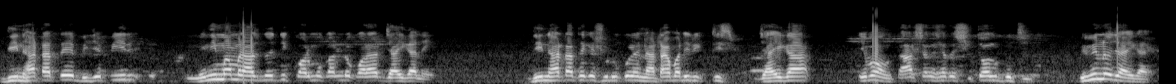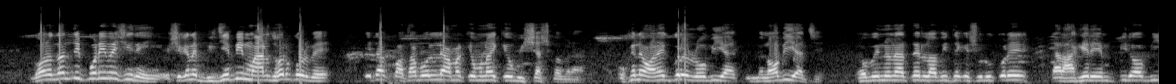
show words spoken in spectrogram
দিনহাটাতে বিজেপির মিনিমাম রাজনৈতিক কর্মকাণ্ড করার জায়গা নেই। দিনহাটা থেকে শুরু করে নাটাবাড়ির একটি জায়গা এবং তার সাথে সাথে শীতলকুচি, বিভিন্ন জায়গায়। গণতান্ত্রিক পরিবেশই নেই। সেখানে বিজেপি মারধর করবে, এটা কথা বললে আমার কেউ মনে হয় কেউ বিশ্বাস করবে না। ওখানে অনেকগুলো লবি লবি আছে। রবীন্দ্রনাথের লবি থেকে শুরু করে তার আগের এমপি লবি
